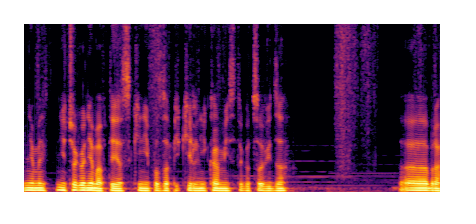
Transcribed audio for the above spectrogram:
Nie ma, niczego nie ma w tej jaskini poza piekielnikami, z tego co widzę. Dobra.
